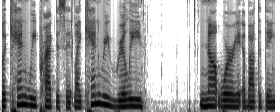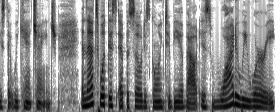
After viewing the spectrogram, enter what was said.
but can we practice it? Like, can we really? Not worry about the things that we can't change. And that's what this episode is going to be about is why do we worry?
